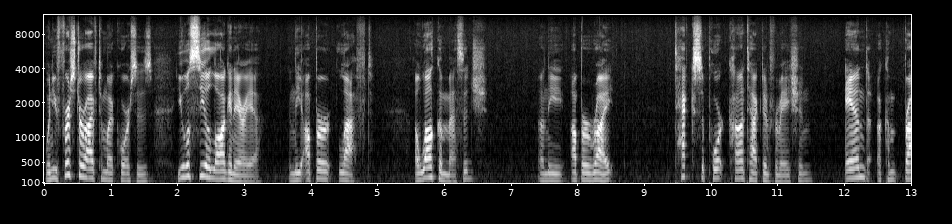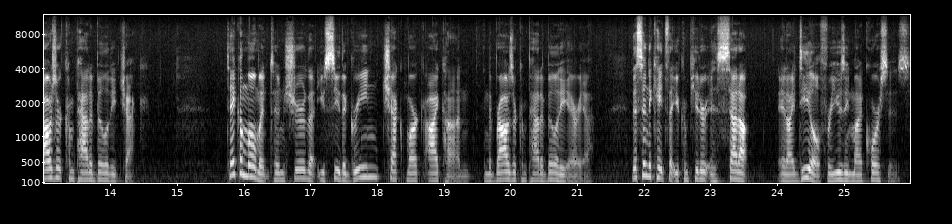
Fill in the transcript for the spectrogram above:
When you first arrive to my courses, you will see a login area in the upper left, a welcome message on the upper right, tech support contact information, and a com browser compatibility check. Take a moment to ensure that you see the green check mark icon in the browser compatibility area. This indicates that your computer is set up and ideal for using my courses.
